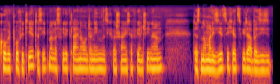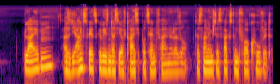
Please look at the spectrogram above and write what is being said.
Covid profitiert. Das sieht man, dass viele kleine Unternehmen sich wahrscheinlich dafür entschieden haben. Das normalisiert sich jetzt wieder, aber sie bleiben, also die Angst wäre jetzt gewesen, dass sie auf 30 Prozent fallen oder so. Das war nämlich das Wachstum vor Covid.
